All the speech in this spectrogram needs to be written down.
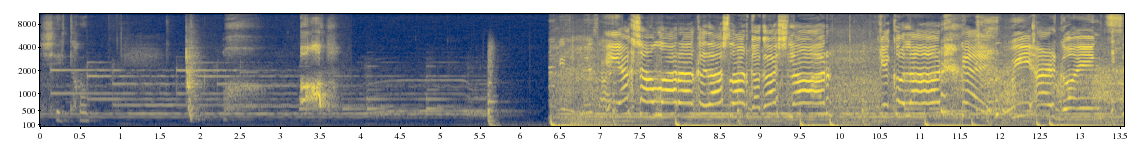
Şeytan. İyi akşamlar arkadaşlar, gagaşlar, kekolar. Okay, we are going to...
